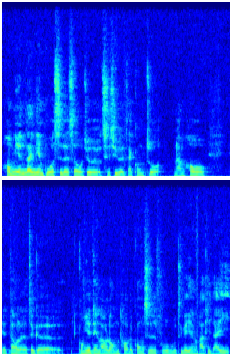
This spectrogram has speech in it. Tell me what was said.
后面在念博士的时候，我就有持续的在工作，然后也到了这个工业电脑龙头的公司服务这个研发替代役。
